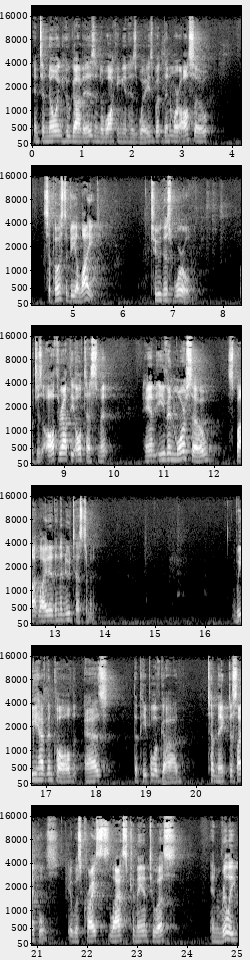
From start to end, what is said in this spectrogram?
into knowing who God is and to walking in his ways, but then we're also supposed to be a light to this world, which is all throughout the Old Testament and even more so spotlighted in the New Testament. We have been called as the people of God to make disciples. It was Christ's last command to us, and really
